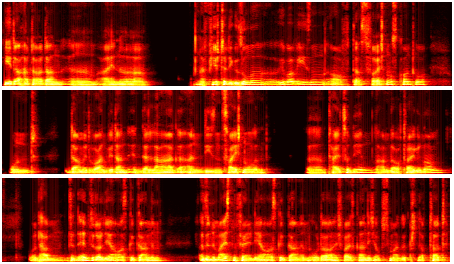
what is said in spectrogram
Jeder hat da dann ähm, eine, vierstellige Summe überwiesen auf das Verrechnungskonto und damit waren wir dann in der Lage, an diesen Zeichnungen äh, teilzunehmen, haben da auch teilgenommen und haben, sind entweder leer ausgegangen, also in den meisten Fällen leer ausgegangen oder ich weiß gar nicht, ob es mal geklappt hat.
